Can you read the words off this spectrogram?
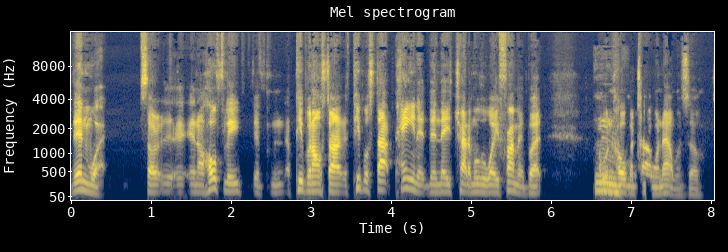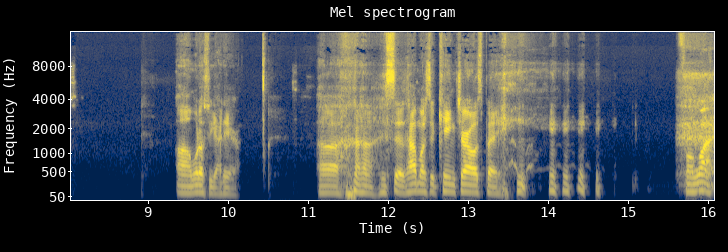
then what? So you know, hopefully, if people don't start, if people stop paying it, then they try to move away from it. But mm. I wouldn't hmm. hold my tongue on that one. So, uh, what else we got here? Uh, he says, "How much did King Charles pay?" For what?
